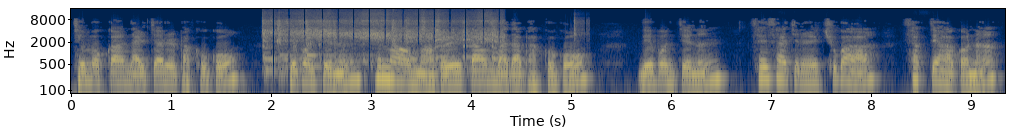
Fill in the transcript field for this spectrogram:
제목과 날짜를 바꾸고 세 번째는 테마 음악을 다운받아 바꾸고 네 번째는 새 사진을 추가, 삭제하거나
